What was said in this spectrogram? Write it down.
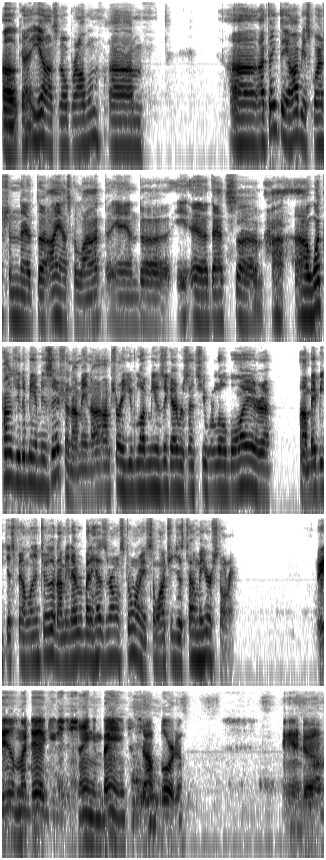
Okay, yeah, it's no problem. Um, uh, I think the obvious question that uh, I ask a lot, and uh, uh that's uh, uh, what caused you to be a musician? I mean, I'm sure you've loved music ever since you were a little boy, or maybe just fell into it. I mean, everybody has their own story, so why don't you just tell me your story? Well, my dad used to sing in bands in South Florida, and um,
